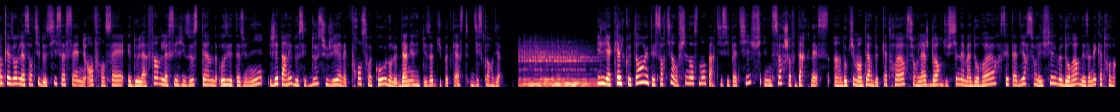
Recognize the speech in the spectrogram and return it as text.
L'occasion de la sortie de Si ça saigne en français et de la fin de la série The Stand aux États-Unis, j'ai parlé de ces deux sujets avec François Co dans le dernier épisode du podcast Discordia. Il y a quelque temps était sorti en financement participatif In Search of Darkness, un documentaire de 4 heures sur l'âge d'or du cinéma d'horreur, c'est-à-dire sur les films d'horreur des années 80.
